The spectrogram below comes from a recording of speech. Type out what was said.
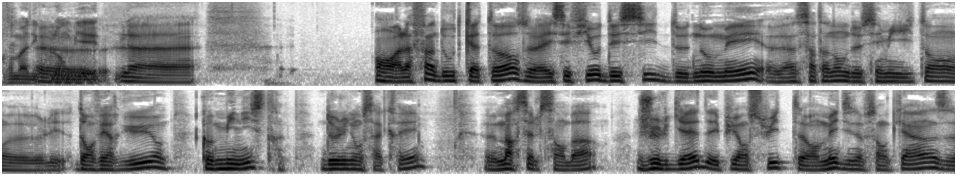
Romain Colombier. La en, à la fin d'août 14, la SFIO décide de nommer euh, un certain nombre de ses militants euh, d'envergure comme ministre de l'Union sacrée, euh, Marcel Samba, Jules Gued, et puis ensuite, en mai 1915,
